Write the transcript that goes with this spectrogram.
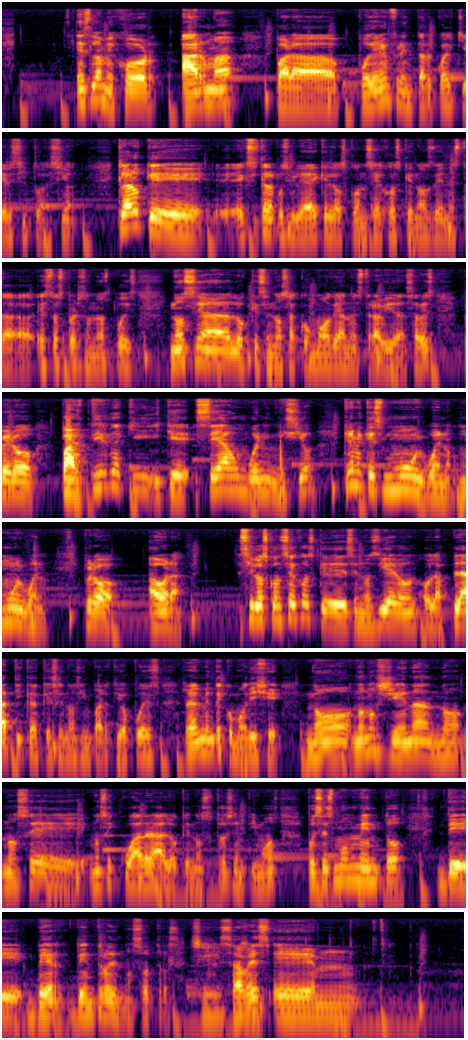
es la mejor arma para poder enfrentar cualquier situación. Claro que eh, existe la posibilidad de que los consejos que nos den estas personas pues no sea lo que se nos acomode a nuestra vida, ¿sabes? Pero partir de aquí y que sea un buen inicio, créeme que es muy bueno, muy bueno. Pero ahora, si los consejos que se nos dieron o la plática que se nos impartió, pues realmente como dije, no, no nos llena, no, no, se, no se cuadra a lo que nosotros sentimos, pues es momento de ver dentro de nosotros. Sí, ¿Sabes? Em,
